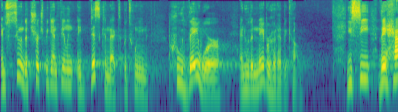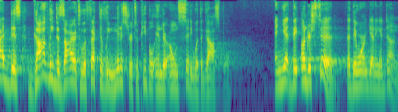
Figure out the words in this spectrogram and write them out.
and soon the church began feeling a disconnect between who they were and who the neighborhood had become. You see, they had this godly desire to effectively minister to people in their own city with the gospel. And yet they understood that they weren't getting it done.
